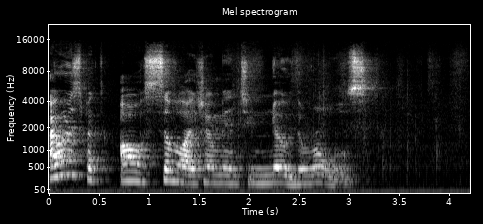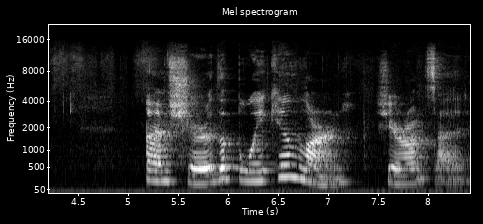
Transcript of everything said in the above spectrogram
I would expect all civilized young men to know the rules. I'm sure the boy can learn, Chiron said.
